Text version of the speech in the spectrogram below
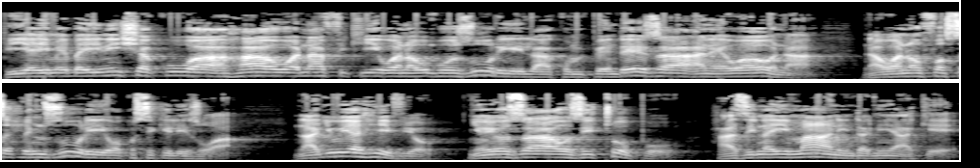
Pia imebainisha kuwa hao wanafiki wana umbo zuri la kumpendeza anayewaona na wana ufasihi mzuri wa kusikilizwa. Na juu ya hivyo, nyoyo zao zitupu, hazina imani ndani yake.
